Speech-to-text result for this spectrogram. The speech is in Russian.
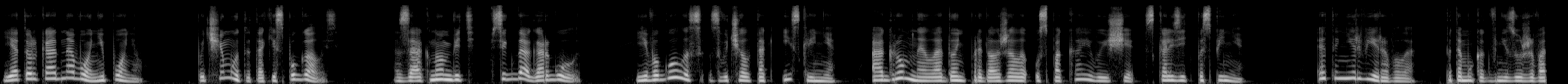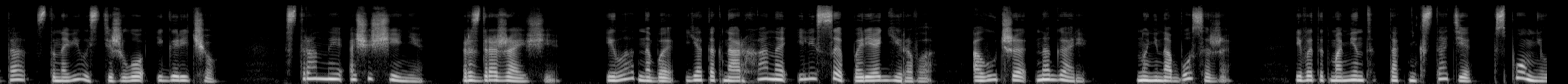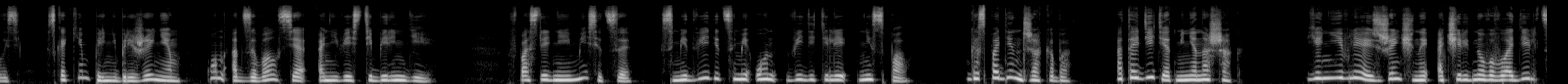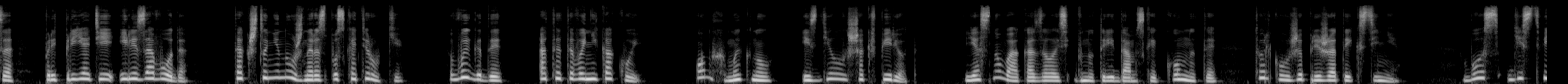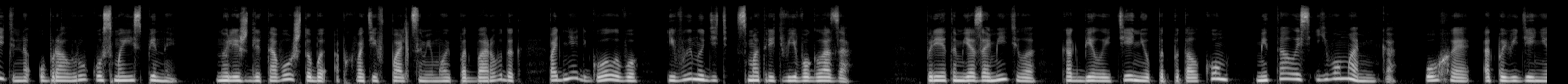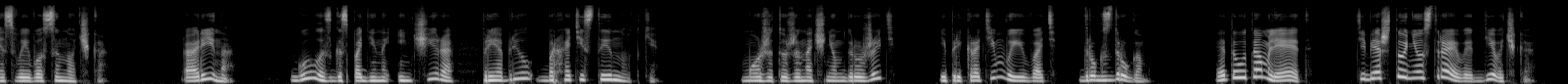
Я только одного не понял. Почему ты так испугалась? За окном ведь всегда горгулы». Его голос звучал так искренне, а огромная ладонь продолжала успокаивающе скользить по спине. Это нервировало, потому как внизу живота становилось тяжело и горячо. Странные ощущения, раздражающие. И ладно бы я так на Архана или Сэпа реагировала, а лучше на Гарри, но не на босса же. И в этот момент так не кстати вспомнилось, с каким пренебрежением он отзывался о невесте Берендея. В последние месяцы с медведицами он, видите ли, не спал. «Господин Джакоба, отойдите от меня на шаг. Я не являюсь женщиной очередного владельца предприятия или завода, так что не нужно распускать руки. Выгоды от этого никакой». Он хмыкнул и сделал шаг вперед. Я снова оказалась внутри дамской комнаты, только уже прижатой к стене. Босс действительно убрал руку с моей спины, но лишь для того, чтобы, обхватив пальцами мой подбородок, поднять голову и вынудить смотреть в его глаза. При этом я заметила, как белой тенью под потолком металась его маменька, охая от поведения своего сыночка. «Арина!» Голос господина Инчира приобрел бархатистые нотки. «Может, уже начнем дружить и прекратим воевать друг с другом? Это утомляет Тебя что не устраивает, девочка?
